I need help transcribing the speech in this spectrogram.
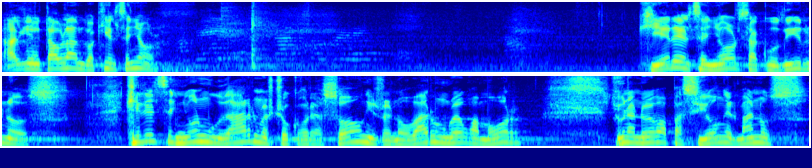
¿Alguien está hablando aquí el Señor? ¿Quiere el Señor sacudirnos? ¿Quiere el Señor mudar nuestro corazón y renovar un nuevo amor y una nueva pasión, hermanos,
